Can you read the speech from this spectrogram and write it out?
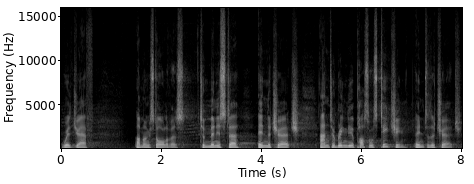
with Jeff, amongst all of us, to minister in the church and to bring the apostles' teaching into the church.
